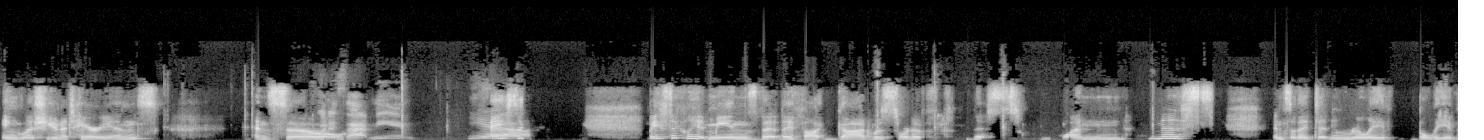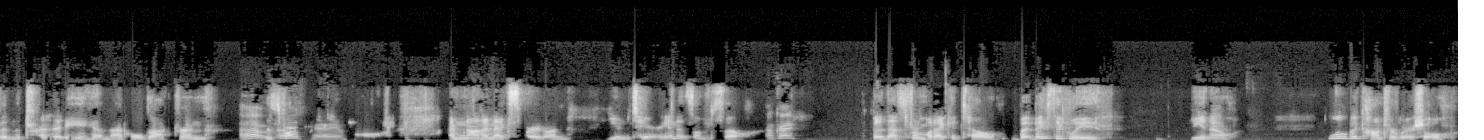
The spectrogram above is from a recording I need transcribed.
English Unitarians, and so What does that mean? Yeah. Basic- basically it means that they thought God was sort of this oneness, and so they didn't really believe in the Trinity and that whole doctrine. Oh, As far Okay. I'm not an expert on Unitarianism, so okay. But that's from what I could tell. But basically, you know, a little bit controversial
